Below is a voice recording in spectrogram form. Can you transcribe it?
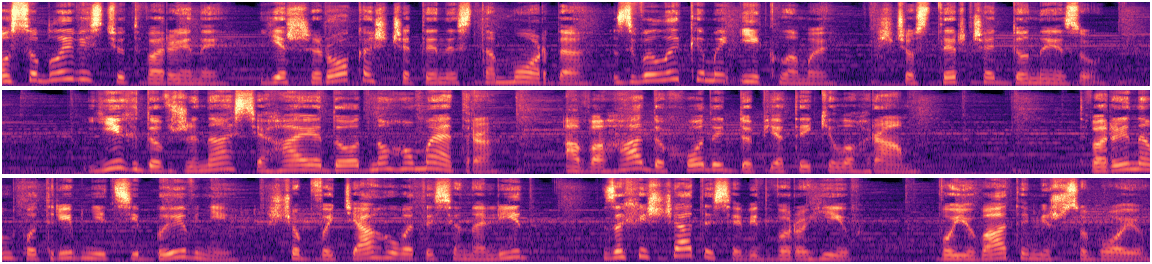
Особливістю тварини є широка щетиниста морда з великими іклами, що стирчать донизу. Їх довжина сягає до 1 метра, а вага доходить до 5 кілограм. Тваринам потрібні ці бивні, щоб витягуватися на лід, захищатися від ворогів, воювати між собою,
